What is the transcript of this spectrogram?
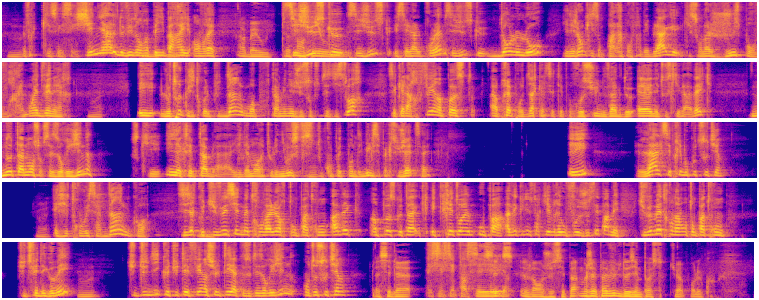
C'est c'est génial de vivre dans un pays pareil, en vrai. Ah bah, C'est juste où- que, c'est juste que, et c'est là le problème, c'est juste que dans le lot, il y a des gens qui sont pas là pour faire des blagues, qui sont là juste pour vraiment être vénères. Ouais. Et le truc que j'ai trouvé le plus dingue, moi, pour terminer juste sur toute cette histoire, c'est qu'elle a refait un post après pour dire qu'elle s'était reçu une vague de haine et tout ce qui va avec, notamment sur ses origines, ce qui est inacceptable, à- évidemment, à tous les niveaux, c'est complètement débile, c'est pas le sujet, tu sais. Et là, elle s'est pris beaucoup de soutien. Ouais. Et j'ai trouvé ça dingue, quoi. C'est-à-dire que tu veux essayer de mettre en valeur ton patron avec un poste que tu as créé toi-même ou pas, avec une histoire qui est vraie ou fausse, je sais pas, mais tu veux mettre en avant ton patron, tu te fais dégommer, Mhm. tu te dis que tu t'es fait insulter à cause de tes origines, on te soutient. Là, c'est de la, c'est, c'est, pas, c'est- c'est, c'est- genre, je sais pas. Moi, j'avais pas vu le deuxième poste, tu vois, pour le coup.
